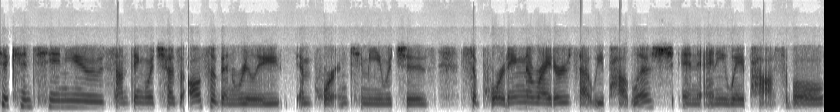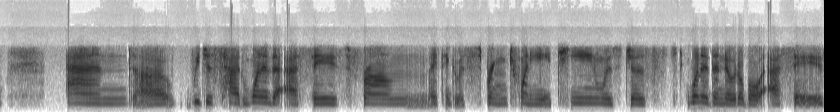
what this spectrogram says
to continue something which has also been really important to me, which is supporting the writers that we publish in any way possible. And uh, we just had one of the essays from I think it was spring 2018 was just one of the notable essays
